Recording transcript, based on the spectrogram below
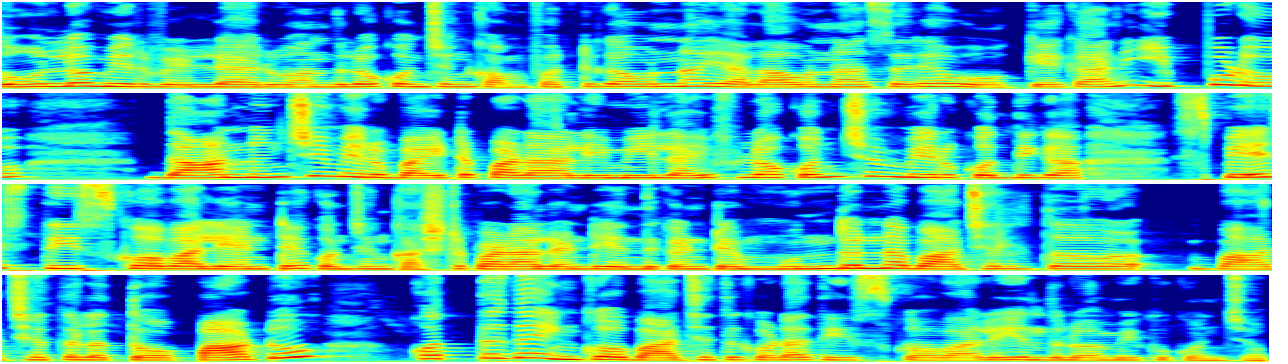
జోన్లో మీరు వెళ్ళారు. అందులో కొంచెం కంఫర్ట్గా ఉన్నా ఎలా ఉన్నా సరే ఓకే. కానీ ఇప్పుడు దాని నుంచి మీరు బయటపడాలి. మీ లైఫ్లో కొంచెం మీరు కొద్దిగా స్పేస్ తీసుకోవాలి అంటే కొంచెం కష్టపడాలండి. ఎందుకంటే ముందున్న బాధ్యతలతో బాధ్యతలతో పాటు కొత్తగా ఇంకో బాధ్యత కూడా తీసుకోవాలి. ఇందులో మీకు కొంచెం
